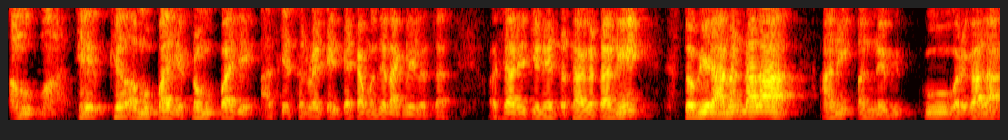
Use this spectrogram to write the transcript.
अमुक मा हे हे अमुक पाहिजे प्रमुख पाहिजे. असे सगळे ते त्याच्यामध्ये लागलेले असतात अशा रीतीने तथागताने स्थबीर आनंदाला आणि अन्य भिक्खू वर्गाला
